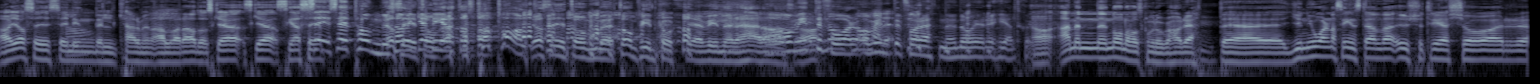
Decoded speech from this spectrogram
Ja, jag säger Celine del Carmen Alvarado. Ska jag, ska jag, ska jag säga... Säg, säg Tom nu Jag så har vi säger Tom. garderat oss totalt. Jag säger Tom, Tom Pidcock eh, vinner det här. Ja, alltså. om vi inte Ja. får, om vi inte rätt. får rätt nu, då är det helt sjukt. Ja, men eh, någon av oss kommer nog att ha rätt. Eh, juniorernas inställda, U23 kör... eh,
